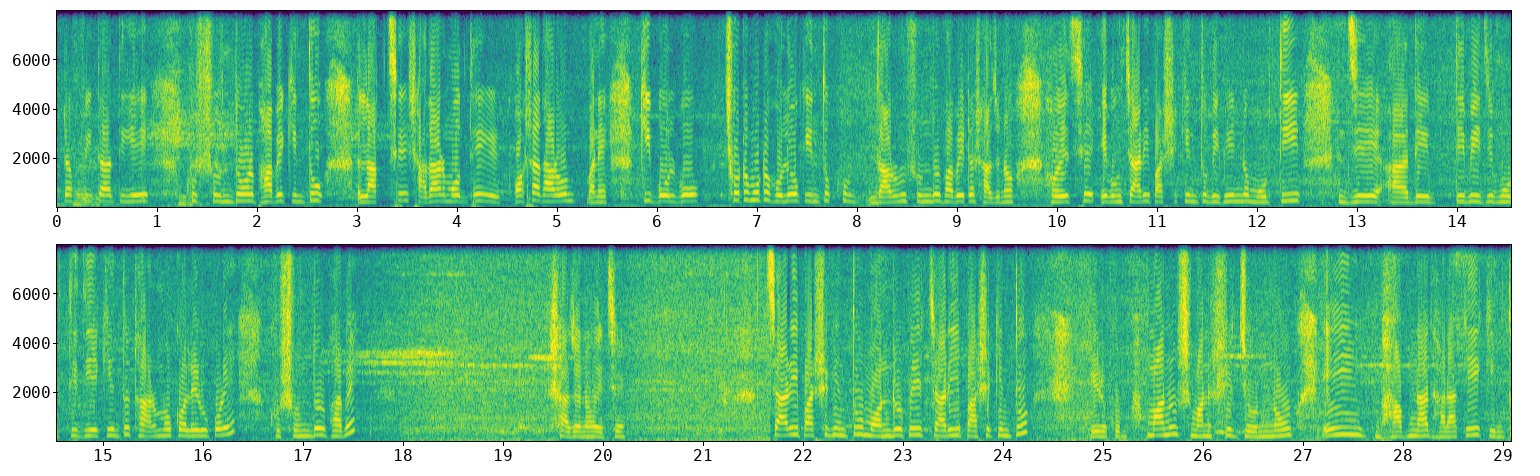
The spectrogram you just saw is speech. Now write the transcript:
একটা ফিতা দিয়ে খুব সুন্দরভাবে কিন্তু লাগছে। সাদার মধ্যে অসাধারণ মানে কি বলব, ছোটো মোটো হলেও কিন্তু খুব দারুণ সুন্দরভাবে এটা সাজানো হয়েছে এবং চারিপাশে কিন্তু বিভিন্ন মূর্তি যে দেব দেবী যে মূর্তি দিয়ে কিন্তু থার্মোকলের উপরে খুব সুন্দরভাবে সাজানো হয়েছে। চারিপাশে কিন্তু মণ্ডপের চারিপাশে কিন্তু এরকম মানুষ মানুষের জন্য এই ভাবনা ধারাকে কিন্তু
